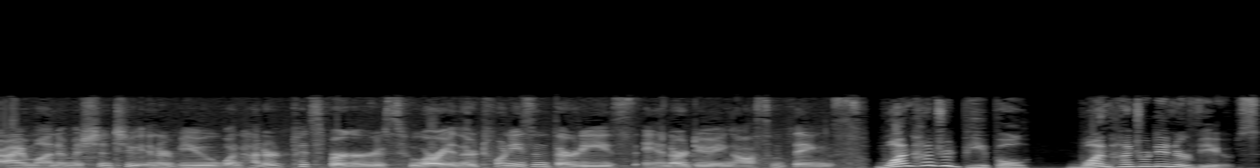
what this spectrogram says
I'm on a mission to interview 100 Pittsburghers who are in their 20s and 30s and are doing awesome things. 100 people, 100 interviews.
